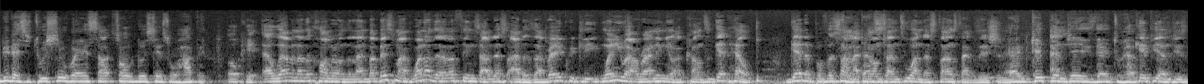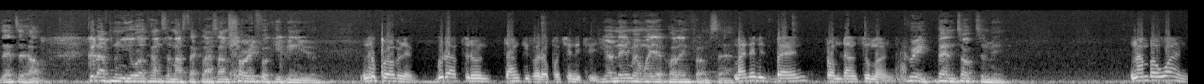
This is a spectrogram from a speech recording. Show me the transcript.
be the situation where some of those things will happen. Okay, uh, we have another caller on the line. But Bismarck, one of the other things I'll just add is that very quickly, when you are running your accounts, get help. Get a professional Fantastic. accountant who understands taxation. And KPMG and is there to help. KPMG is there to help. Good afternoon. You're welcome to Masterclass. I'm sorry for keeping you. No problem. Good afternoon. Thank you for the opportunity. Your name and where you're calling from, sir? My name is Ben from Dansoman. Great. Ben, talk to me. Number one,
